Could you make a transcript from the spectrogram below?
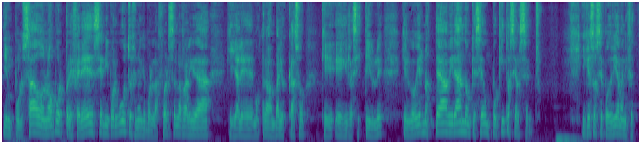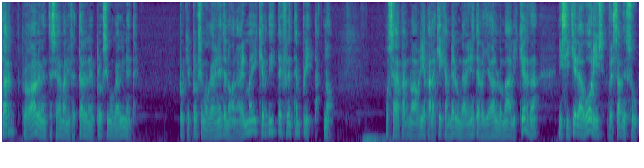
impulsado no por preferencia ni por gusto, sino que por la fuerza de la realidad, que ya les he demostrado en varios casos que es irresistible, que el gobierno esté virando, aunque sea un poquito, hacia el centro. Y que eso se podría manifestar, probablemente se va a manifestar en el próximo gabinete. Porque el próximo gabinete no van a haber más izquierdistas y frente amplistas. No. O sea, no habría para qué cambiar un gabinete para llevarlo más a la izquierda. Ni siquiera Boris, a pesar de, su,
